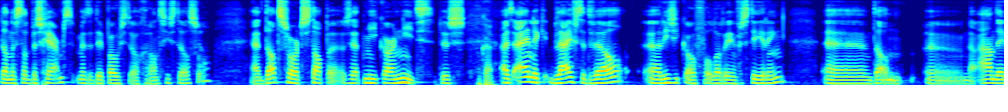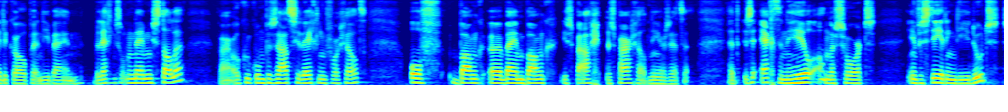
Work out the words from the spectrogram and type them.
Dan is dat beschermd met het depositogarantiestelsel. En dat soort stappen zet Micar niet. Dus uiteindelijk blijft het wel een risicovollere investering uh, dan uh, nou, aandelen kopen en die bij een beleggingsonderneming stallen, waar ook een compensatieregeling voor geldt. Of bank, uh, bij een bank je spaar, spaargeld neerzetten. Het is echt een heel ander soort investering die je doet.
